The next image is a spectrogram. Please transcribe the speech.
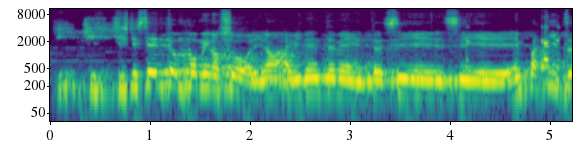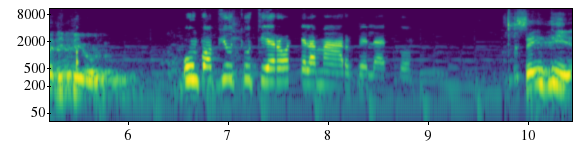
Ci, ci, ci, si sente un po' meno soli, no? evidentemente, si, si empatizza di più. Un po' più tutti eroi della Marvel, ecco. Senti,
